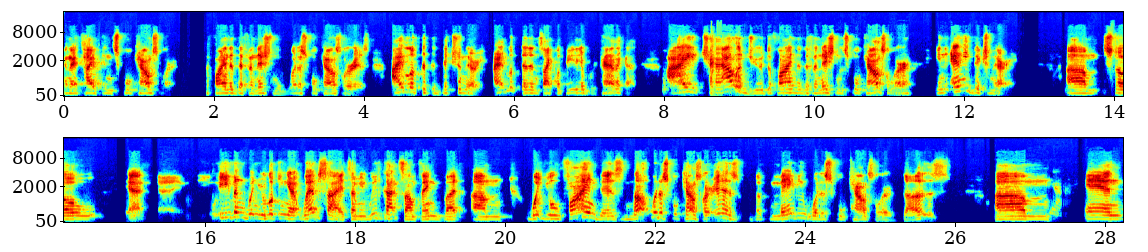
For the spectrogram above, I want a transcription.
and I typed in school counselor to find a definition of what a school counselor is. I looked at the dictionary. I looked at Encyclopedia Britannica. I challenge you to find the definition of school counselor in any dictionary. Um, so yeah, even when you're looking at websites, I mean, we've got something, but um, what you'll find is not what a school counselor is, but maybe what a school counselor does. Um, yeah. And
